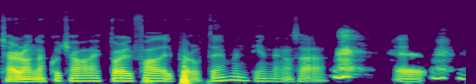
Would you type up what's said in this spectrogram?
Chiron no escuchaba a Héctor el Father, pero ustedes me entienden, o sea, eh,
